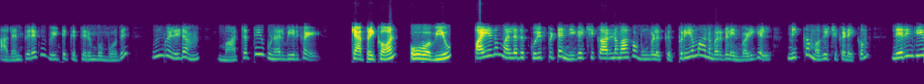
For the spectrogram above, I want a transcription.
அதன் பிறகு வீட்டுக்கு திரும்பும்போது உங்களிடம் மாற்றத்தை உணர்வீர்கள். கேப்ரிகான் ஓவர்வியூ பயணம் அல்லது குறிப்பிட்ட நிகழ்ச்சி காரணமாக உங்களுக்கு பிரியமானவர்களின் வழியில் மிக்க மகிழ்ச்சி கிடைக்கும். நெருங்கிய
